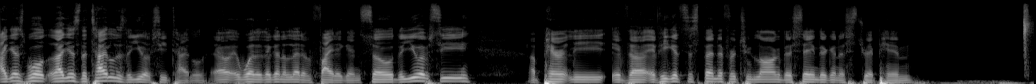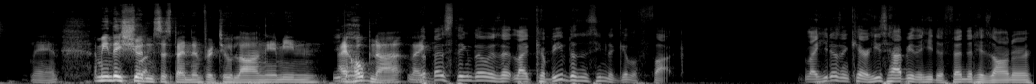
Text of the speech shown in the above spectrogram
I guess well, I guess the title is the UFC title. Uh, whether they're gonna let him fight again. So the UFC apparently, if uh, if he gets suspended for too long, they're saying they're gonna strip him. Man, I mean, they shouldn't suspend him for too long. I mean, I know, hope not. Like the best thing though is that like Khabib doesn't seem to give a fuck. Like he doesn't care. He's happy that he defended his honor.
